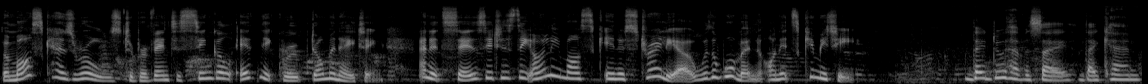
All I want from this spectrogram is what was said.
The mosque has rules to prevent a single ethnic group dominating, and it says it is the only mosque in Australia with a woman on its committee. They do have a say. They can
